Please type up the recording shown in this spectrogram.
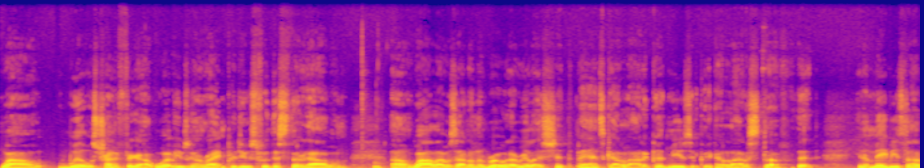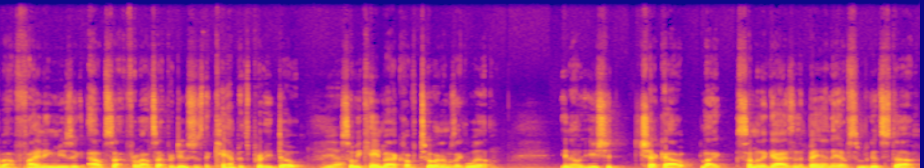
while Will was trying to figure out what he was going to write and produce for this third album. Uh, while I was out on the road, I realized, shit, the band's got a lot of good music. They got a lot of stuff that, you know, maybe it's not about finding music outside from outside producers. The camp is pretty dope. Yeah. So we came back off tour, and I was like, Will, you know, you should check out like some of the guys in the band. They have some good stuff.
